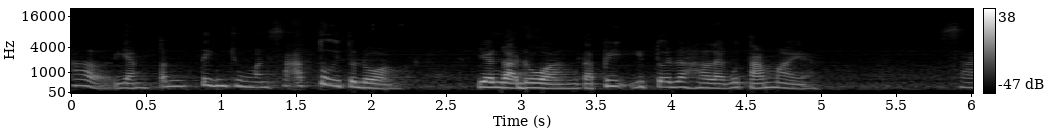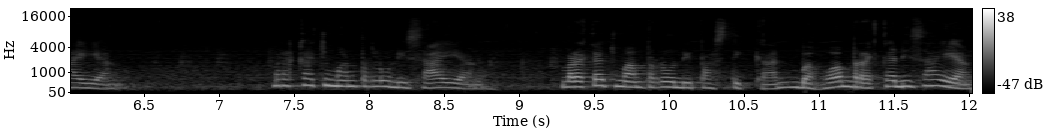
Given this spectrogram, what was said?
hal. Yang penting cuma satu itu doang. Ya nggak doang tapi itu adalah hal yang utama ya. Sayang. Mereka cuma perlu disayang mereka cuma perlu dipastikan bahwa mereka disayang.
